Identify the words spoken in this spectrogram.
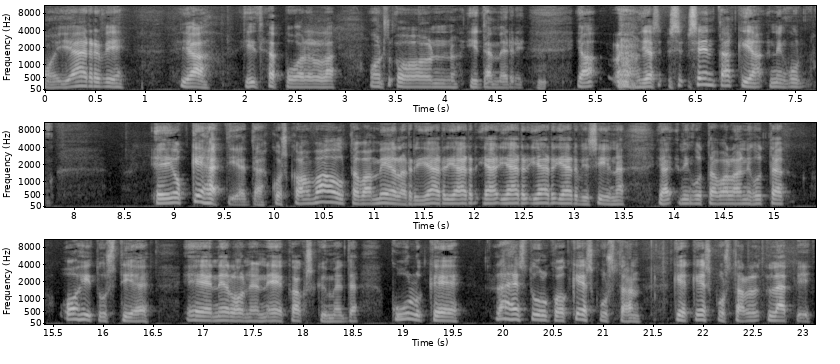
on järvi ja itäpuolella on, on Itämeri. Ja, ja sen takia niin kuin, ei ole kehätietä, koska on valtava Meelari jär, jär, jär, jär, järvi siinä ja niin kuin tavallaan niin kuin tämä ohitustie – E4, E20 kulkee lähestulkoon keskustan, keskustan läpi.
